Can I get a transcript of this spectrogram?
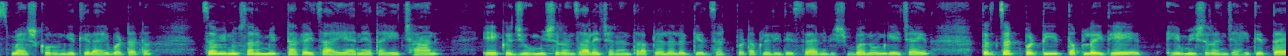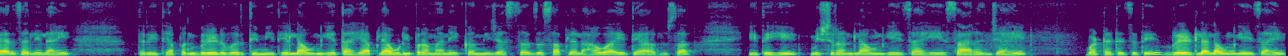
स्मॅश करून घेतलेलं आहे बटाटा. चवीनुसार मीठ टाकायचं आहे आणि आता हे छान एक जीव मिश्रण झाल्याच्यानंतर आपल्याला लगेच झटपट आपल्याला इथे सँडविच बनवून घ्यायचे आहेत. तर चटपटीत आपलं इथे हे मिश्रण जे आहे ते तयार झालेलं आहे. तर इथे आपण ब्रेडवरती मी इथे लावून घेत आहे. आपल्या आवडीप्रमाणे कमी जास्त जसं आपल्याला हवं आहे त्यानुसार इथे हे मिश्रण लावून घ्यायचं आहे. हे सारण जे आहे बटाट्याचं ते ब्रेडला लावून घ्यायचं आहे.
